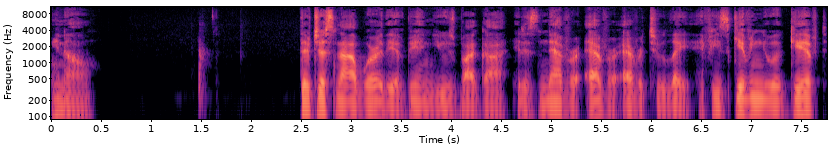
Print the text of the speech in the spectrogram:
you know, they're just not worthy of being used by God, it is never, ever, ever too late. If He's giving you a gift,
